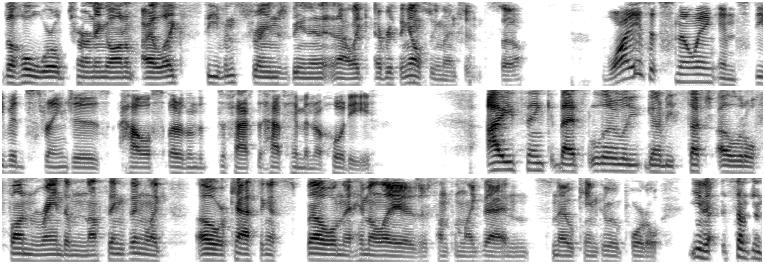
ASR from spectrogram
the whole world turning on him. I like Stephen Strange being in it, and I like everything else we mentioned. So Why is it snowing in Stephen Strange's house other than the, the fact to have him in a hoodie? I think that's literally going to be such a little fun, random nothing thing. Like, oh, we're casting a spell in the Himalayas or something like that, and snow came through a portal. You know, something.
